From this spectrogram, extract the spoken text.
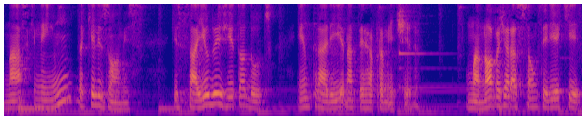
mas que nenhum daqueles homens que saiu do Egito adulto entraria na terra prometida. Uma nova geração teria que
